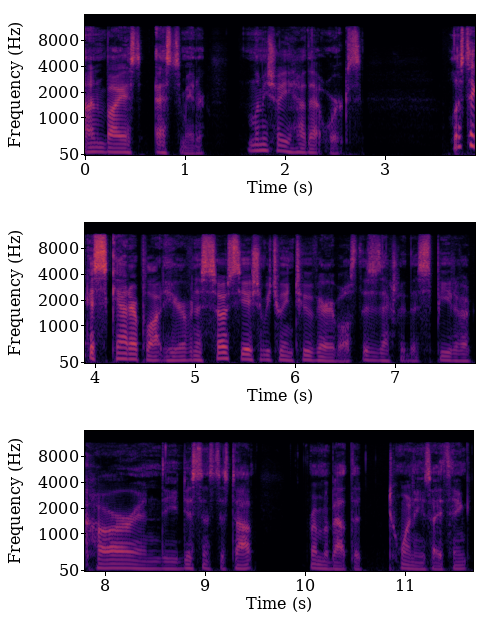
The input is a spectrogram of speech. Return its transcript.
Unbiased Estimator. Let me show you how that works. Let's take a scatter plot here of an association between two variables. This is actually the speed of a car and the distance to stop from about the 20s, I think.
